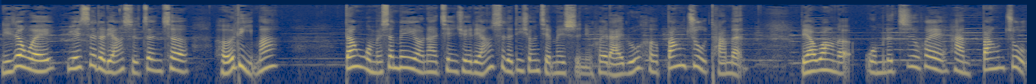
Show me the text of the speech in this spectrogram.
你认为约瑟的粮食政策合理吗？当我们身边有那欠缺粮食的弟兄姐妹时，你会来如何帮助他们？不要忘了，我们的智慧和帮助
